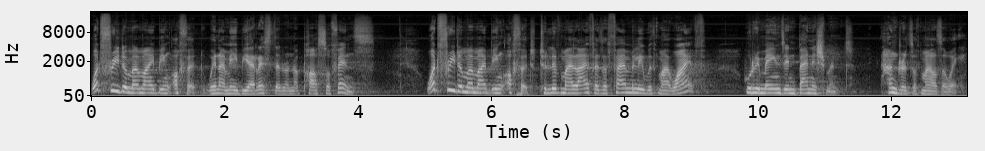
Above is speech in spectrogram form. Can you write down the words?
What freedom am I being offered when I may be arrested on a past offense? What freedom am I being offered to live my life as a family with my wife, who remains in banishment hundreds of miles away?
